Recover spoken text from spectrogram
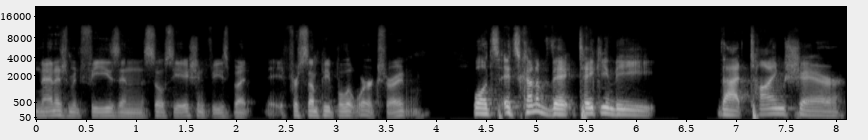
management fees and association fees. But eh, for some people, it works, right? Well, it's, it's kind of the taking the, that timeshare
